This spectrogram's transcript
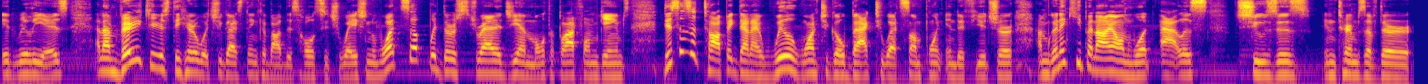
it really is. And I'm very curious to hear what you guys think about this whole situation. What's up with their strategy and multi-platform games? This is a topic that I will want to go back to at some point in the future. I'm to keep an eye on what Atlus chooses in terms of their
